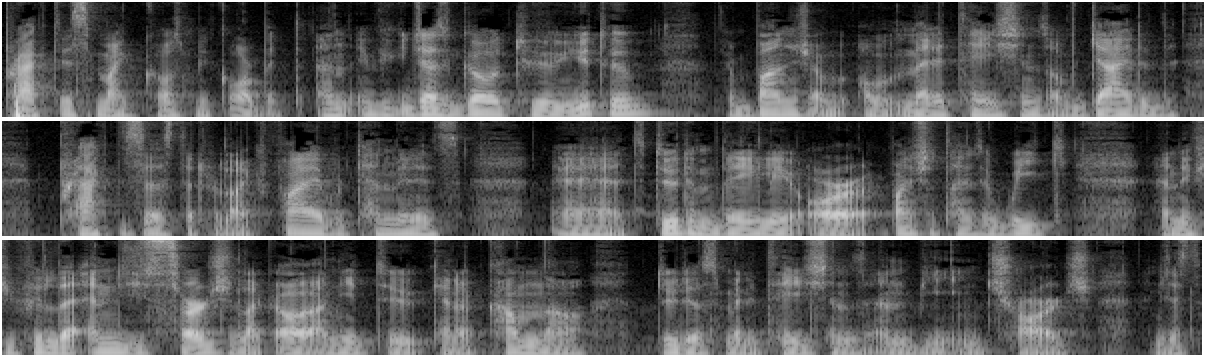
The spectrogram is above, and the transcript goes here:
practice microcosmic orbit. And if you just go to YouTube, there are a bunch of, of meditations of guided practices that are like five or 10 minutes uh, to do them daily or a bunch of times a week. And if you feel the energy surge, like, oh, I need to kind of come now, do those meditations and be in charge and just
